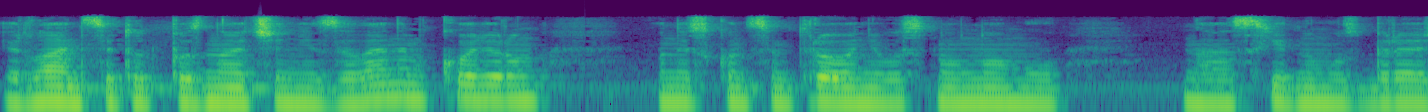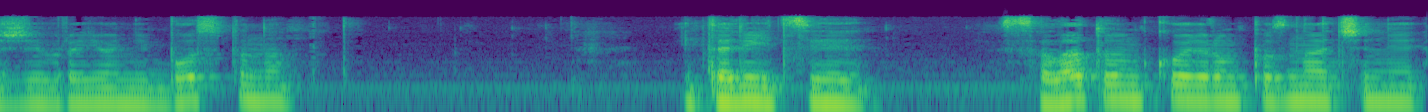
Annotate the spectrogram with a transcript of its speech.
Ірландці тут позначені зеленим кольором, вони сконцентровані в основному на східному узбережжі в районі Бостона. Італійці салатовим кольором позначені,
